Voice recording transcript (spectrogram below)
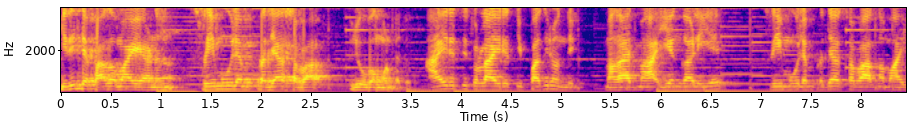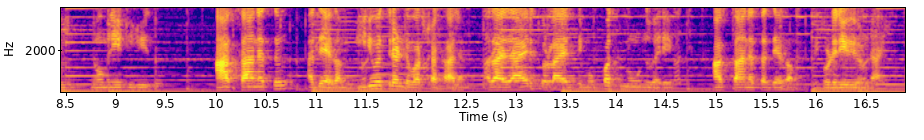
ഇതിന്റെ ഭാഗമായാണ് ശ്രീമൂലം പ്രജാസഭ രൂപം കൊണ്ടത്. ആയിരത്തി തൊള്ളായിരത്തി പതിനൊന്നിൽ മഹാത്മാ അയ്യങ്കാളിയെ ശ്രീമൂലം പ്രജാസഭ അംഗമായി നോമിനേറ്റ് ചെയ്തു. ആ സ്ഥാനത്ത് അദ്ദേഹം ഇരുപത്തിരണ്ട് വർഷക്കാലം അതായത് ആയിരത്തി തൊള്ളായിരത്തി മുപ്പത്തി മൂന്ന് വരെ ആ സ്ഥാനത്ത് അദ്ദേഹം തുടരുകയുണ്ടായി.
